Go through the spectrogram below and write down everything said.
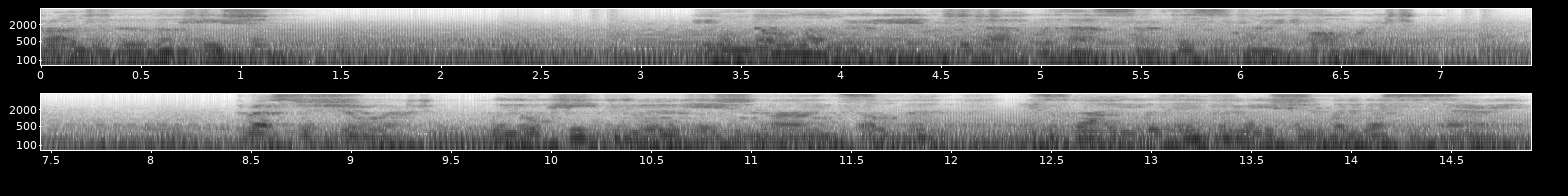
Rendezvous location. You will no longer be able to dock with us from this point forward. Rest assured, we will keep communication lines open and supply you with information when necessary.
